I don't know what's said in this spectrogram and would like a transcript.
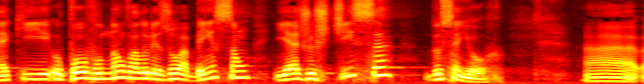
é que o povo não valorizou a bênção e a justiça do Senhor. Ah,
